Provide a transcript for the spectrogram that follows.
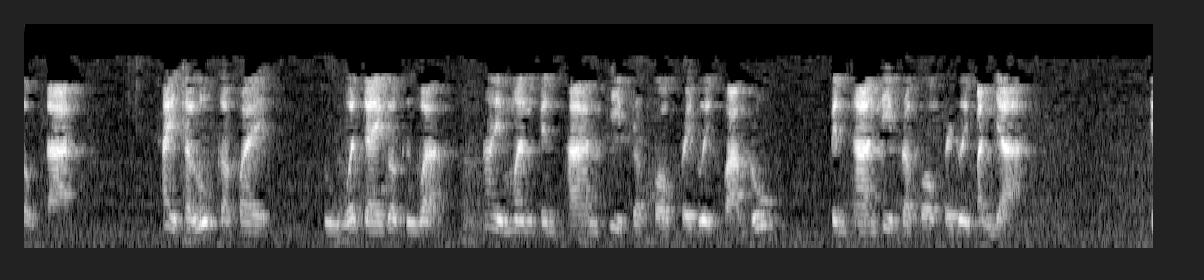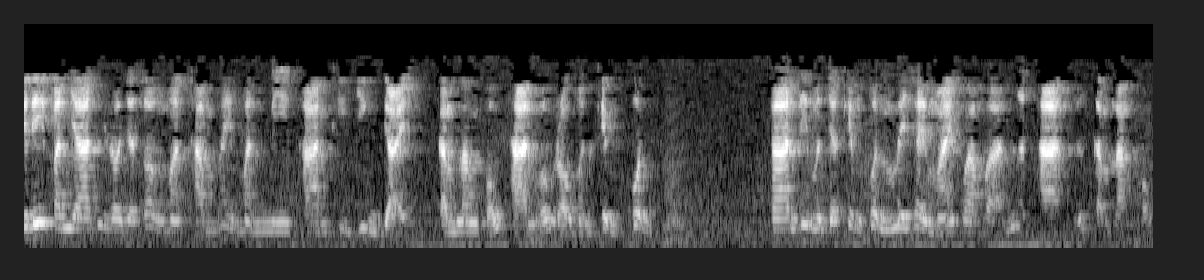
ต้องการ ให้ทะลุเข้าไปสู่หัวใจก็คือว่าให้มันเป็นทานที่ประกอบไปด้วยความรู้ เป็นทานที่ประกอบไปด้วยปัญญา ทีนี้ปัญญาที่เราจะต้องมาทำให้มันมีทานที่ยิ่งใหญ่กำลังของทานของเรามันเข้มข้น ทานที่มันจะเข้มข้นไม่ใช่หมายความว่าเนื้อทานหรือกำลังของ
